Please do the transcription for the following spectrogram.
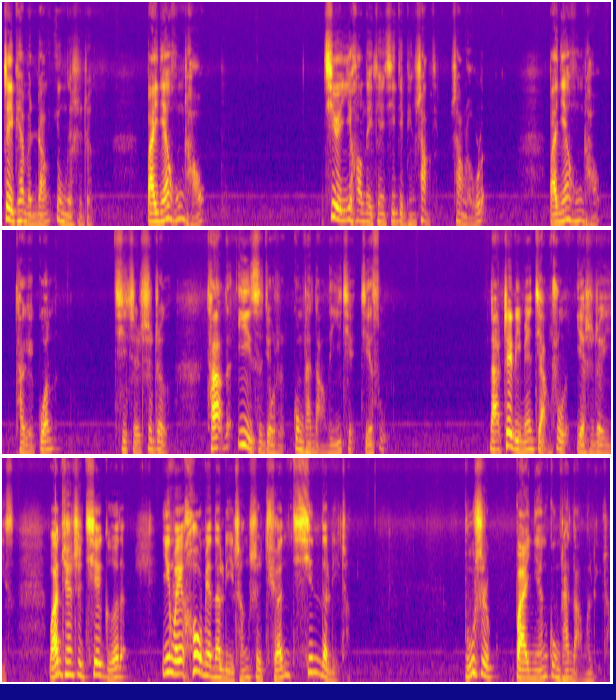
这篇文章用的是这个百年红潮。七月一号那天，习近平上去上楼了，百年红潮他给关了。其实是这个，他的意思就是共产党的一切结束了。那这里面讲述的也是这个意思，完全是切割的，因为后面的里程是全新的里程，不是百年共产党的里程。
